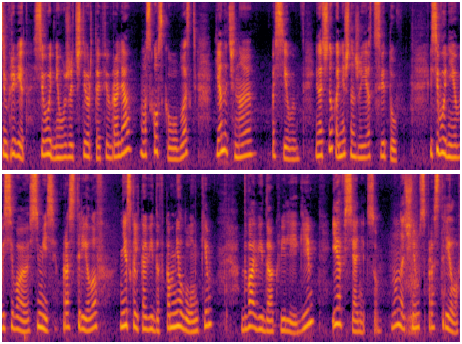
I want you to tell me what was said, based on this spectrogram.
Всем привет! Сегодня уже 4 февраля, Московская область. Я начинаю посевы. И начну, конечно же, я с цветов. И сегодня я высеваю смесь прострелов, несколько видов камнеломки, два вида аквилегии и овсяницу. Ну, начнем с прострелов.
